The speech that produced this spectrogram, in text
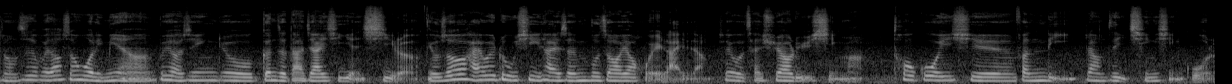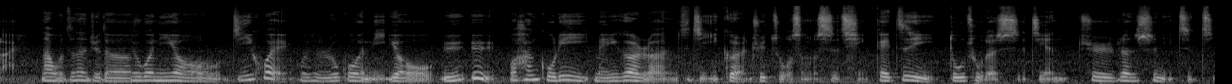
总是回到生活里面啊，不小心就跟着大家一起演戏了。有时候还会入戏太深，不知道要回来这样，所以我才需要旅行嘛，透过一些分离，让自己清醒过来。那我真的觉得，如果你有机会，或者如果你有余裕，我很鼓励每一个人自己一个人去做什么事情，给自己独处的时间，去认识你自己。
